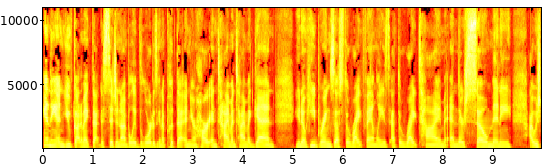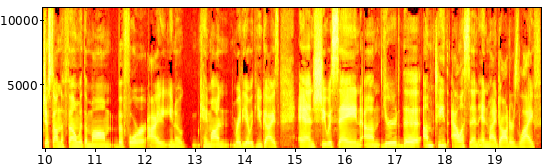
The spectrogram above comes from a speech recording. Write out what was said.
in the end, you've got to make that decision. I believe the Lord is going to put that in your heart. And time and time again, you know, He brings us the right families at the right time. And there's so many. I was just on the phone with a mom before I, you know, came on radio with you guys. And she was saying, um, You're the umpteenth Allison in my daughter's life.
